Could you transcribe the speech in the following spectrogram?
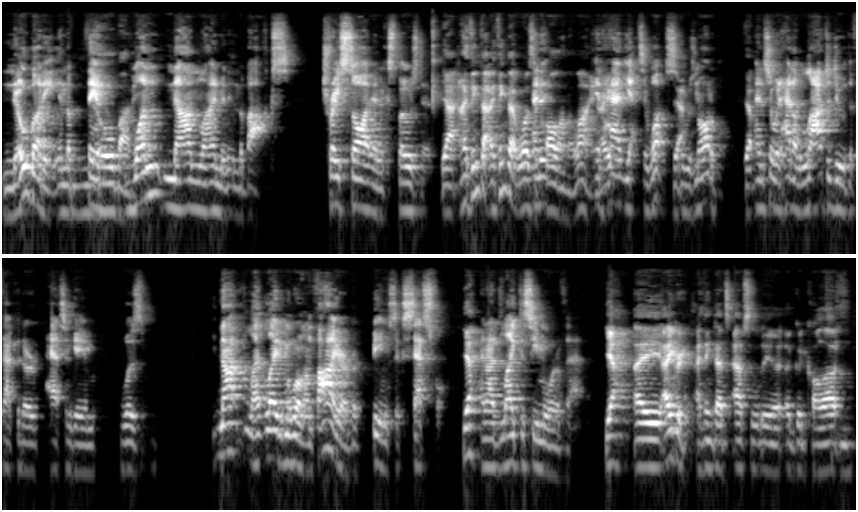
nobody in the they had one non lineman in the box. Trace saw it and exposed it. Yeah, and I think that I think that was And a it- call on the line, It right? had yes, it was. Yeah. It was an audible. Yep. And so it had a lot to do with the fact that our passing game was not lighting the world on fire, but being successful. Yeah. And I'd like to see more of that. yeah, I, I agree. I think that's absolutely a, a good call out, and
